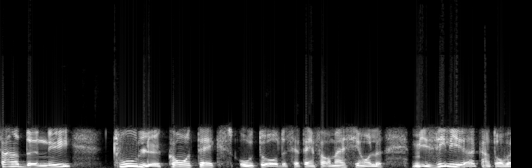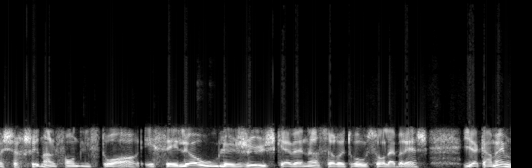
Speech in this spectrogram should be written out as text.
sans donner tout le contexte autour de cette information-là. Mais il y a, quand on va chercher dans le fond de l'histoire, et c'est là où le juge Kavanaugh se retrouve sur la brèche, il y a quand même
